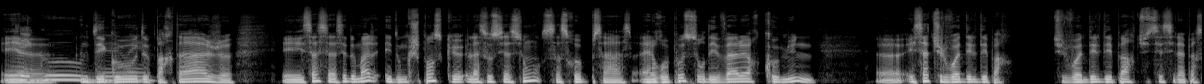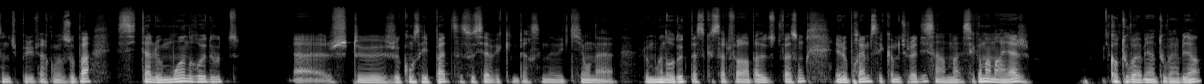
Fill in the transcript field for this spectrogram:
Et, euh, D'ego ou de- ouais. de partage. Et ça, c'est assez dommage. Et donc, je pense que l'association, ça se, rep- ça, elle repose sur des valeurs communes. Euh, et ça, tu le vois dès le départ. Tu le vois dès le départ. Tu sais si la personne, tu peux lui faire confiance ou pas. Si tu as le moindre doute, euh, je te, je conseille pas de s'associer avec une personne avec qui on a le moindre doute parce que ça le fera pas de toute façon. Et le problème, c'est comme tu l'as dit, c'est c'est comme un mariage. Quand tout va bien, tout va bien.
